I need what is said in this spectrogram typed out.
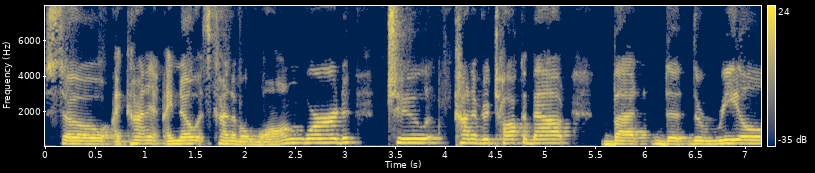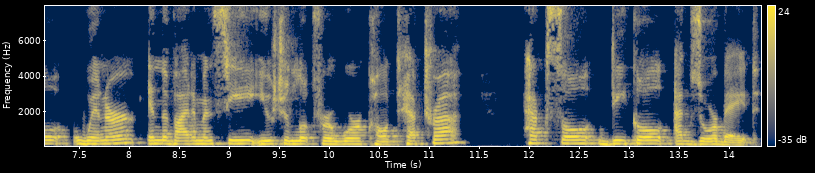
So I kind of I know it's kind of a long word to kind of to talk about, but the, the real winner in the vitamin C, you should look for a word called tetra hexyl decyl ascorbate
